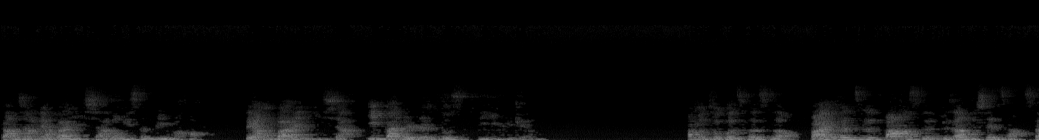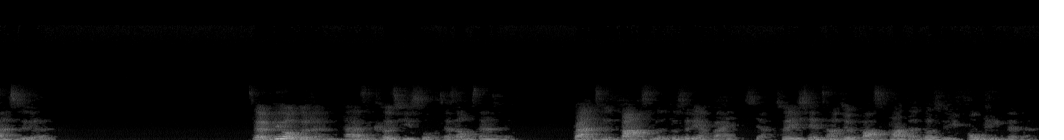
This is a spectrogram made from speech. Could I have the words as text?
刚刚讲两百以下容易生病嘛，哈。两百以下，一般的人都是低于两。他们做过测试哦，百分之八十，比如说我们现场三十个人，这六个人他还是客气说，假设我们三十个人，百分之八十人都是两百以下，所以现场就八十八人都属于负平的人。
